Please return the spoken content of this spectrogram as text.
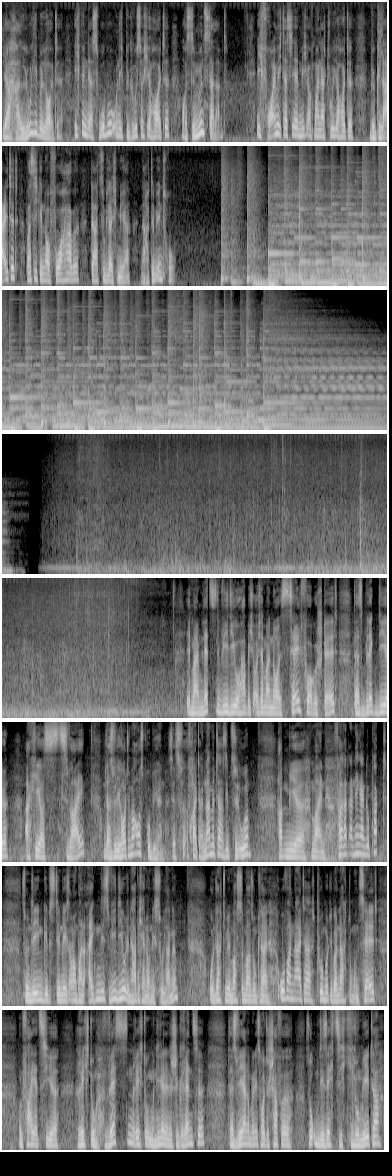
Ja, hallo liebe Leute, ich bin der Swobo und ich begrüße euch hier heute aus dem Münsterland. Ich freue mich, dass ihr mich auf meiner Tour hier heute begleitet. Was ich genau vorhabe, dazu gleich mehr nach dem Intro. In meinem letzten Video habe ich euch ja mein neues Zelt vorgestellt, das Black Deer Acheos 2. Und das will ich heute mal ausprobieren. Es ist jetzt Freitagnachmittag, 17 Uhr. Habe mir meinen Fahrradanhänger gepackt. Zu dem gibt es demnächst auch noch mal ein eigenes Video. Den habe ich ja noch nicht so lange. Und dachte mir, machst du mal so einen kleinen Overnighter, Tour mit Übernachtung und Zelt. Und fahre jetzt hier Richtung Westen, Richtung niederländische Grenze. Das wäre, wenn ich es heute schaffe, so um die 60 Kilometer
